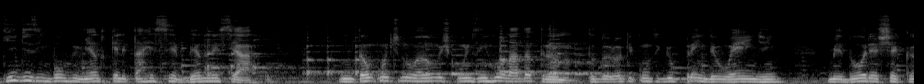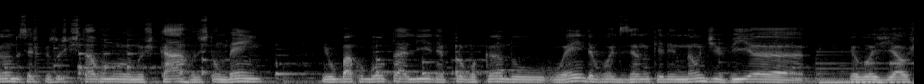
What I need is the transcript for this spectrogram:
Que desenvolvimento que ele está recebendo nesse arco. Então continuamos com o desenrolar da trama. Todoroki conseguiu prender o Engine, Midoriya checando se as pessoas que estavam no, nos carros estão bem, e o Bakugou tá ali, né, provocando o Endeavor, dizendo que ele não devia elogiar os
